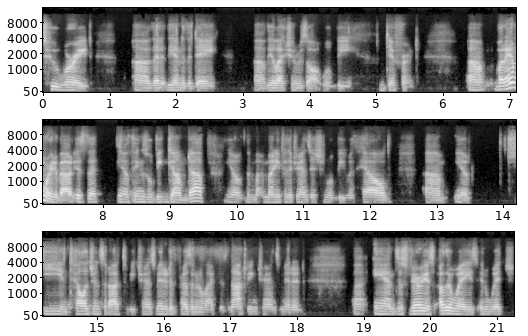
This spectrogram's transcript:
too worried uh, that at the end of the day, uh, the election result will be different. Um, what I am worried about is that you know things will be gummed up. You know, the m- money for the transition will be withheld. Um, you know, key intelligence that ought to be transmitted to the president-elect is not being transmitted. Uh, and just various other ways in which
